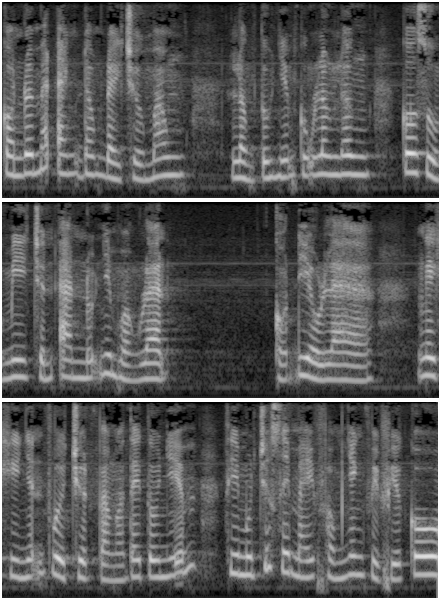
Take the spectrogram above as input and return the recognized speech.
còn đôi mắt anh đong đầy chờ mong. Lòng tô nhiễm cũng lâng lâng, cô rủ mi chấn an nỗi niềm hoảng loạn. Có điều là... Ngay khi nhẫn vừa trượt vào ngón tay tô nhiễm, thì một chiếc xe máy phóng nhanh về phía cô.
